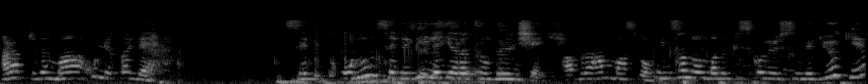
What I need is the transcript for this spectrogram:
Arapçada mahulika leh. Onun sebebiyle yaratıldığın şey. Abraham Maslow insan olmanın psikolojisinde diyor ki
